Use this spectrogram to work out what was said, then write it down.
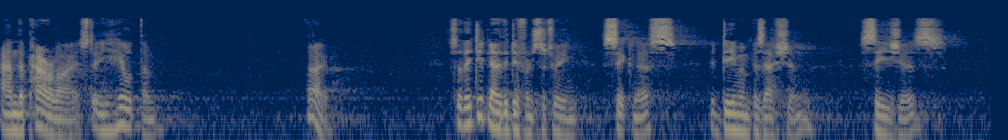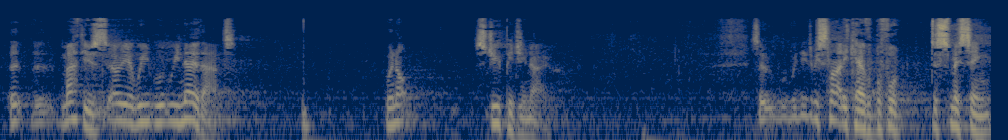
and the paralyzed and he healed them no so they did know the difference between sickness, demon possession, seizures. The, the, Matthew's, oh yeah, we, we know that. We're not stupid, you know. So we need to be slightly careful before dismissing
